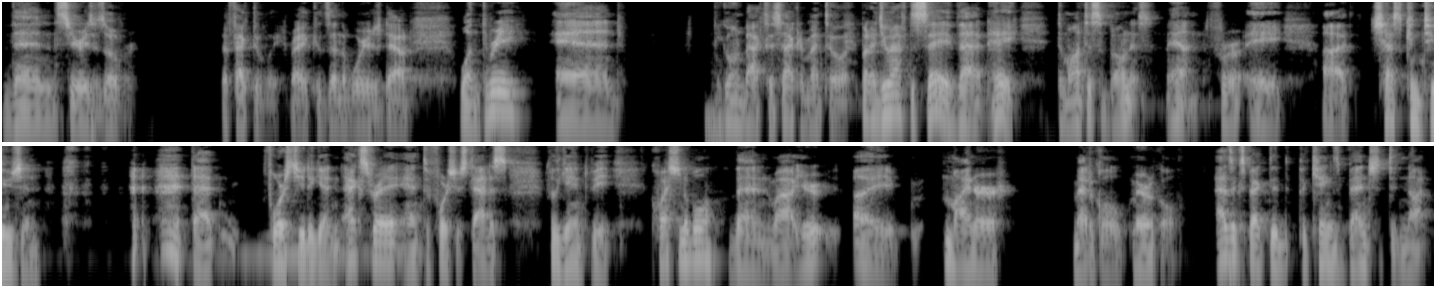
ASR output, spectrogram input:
then the series is over effectively, right? Because then the Warriors down 1 3 and going back to Sacramento. But I do have to say that, hey, Domantas Sabonis, man, for a uh, chest contusion that forced you to get an x-ray and to force your status for the game to be questionable, then wow, you're a minor medical miracle. As expected, the Kings bench did not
